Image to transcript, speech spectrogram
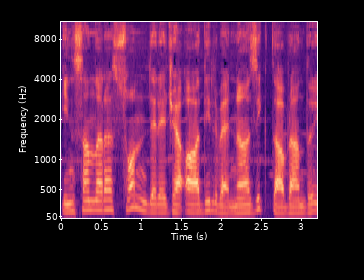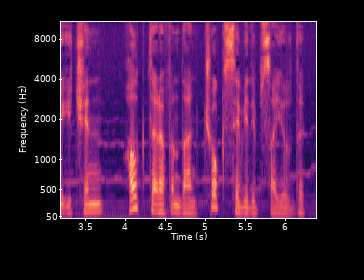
insanlara son derece adil ve nazik davrandığı için halk tarafından çok sevilip sayıldı.''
